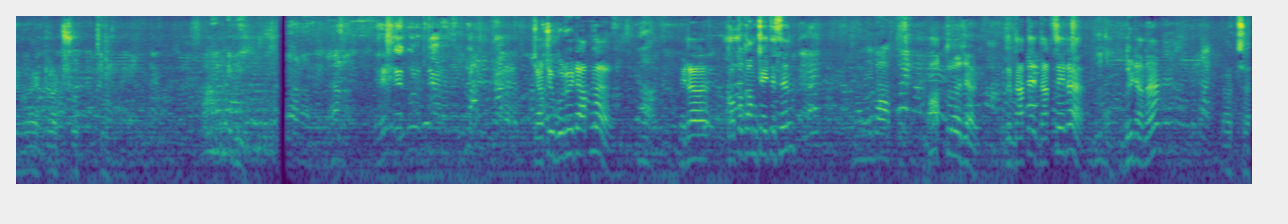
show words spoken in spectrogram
জোড়া এক লাখ সত্তর। চাচু গরু এটা আপনার? এটা কত দাম চাইতেছেন? বাহাত্তর হাজার। এটা দাঁতে দাঁতছে এটা? দুইটা। না? আচ্ছা।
